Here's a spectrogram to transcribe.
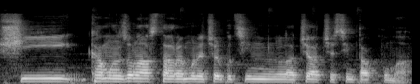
și cam în zona asta rămâne cel puțin la ceea ce simt acum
